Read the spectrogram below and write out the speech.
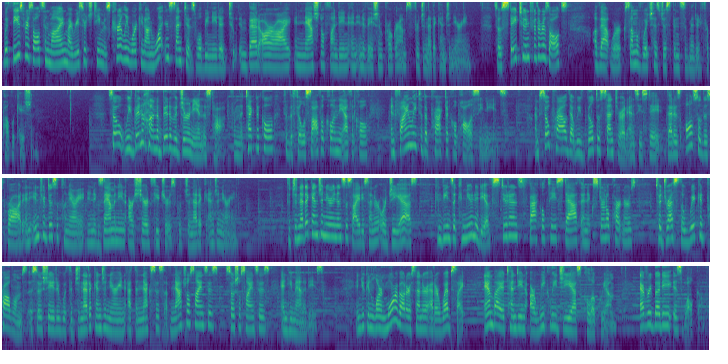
With these results in mind, my research team is currently working on what incentives will be needed to embed RRI in national funding and innovation programs for genetic engineering. So stay tuned for the results of that work, some of which has just been submitted for publication. So we've been on a bit of a journey in this talk, from the technical to the philosophical and the ethical, and finally to the practical policy needs. I'm so proud that we've built a center at NC State that is also this broad and interdisciplinary in examining our shared futures with genetic engineering. The Genetic Engineering and Society Center, or GES, convenes a community of students, faculty, staff, and external partners to address the wicked problems associated with the genetic engineering at the nexus of natural sciences, social sciences, and humanities. And you can learn more about our center at our website, and by attending our weekly GES colloquium. Everybody is welcome.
